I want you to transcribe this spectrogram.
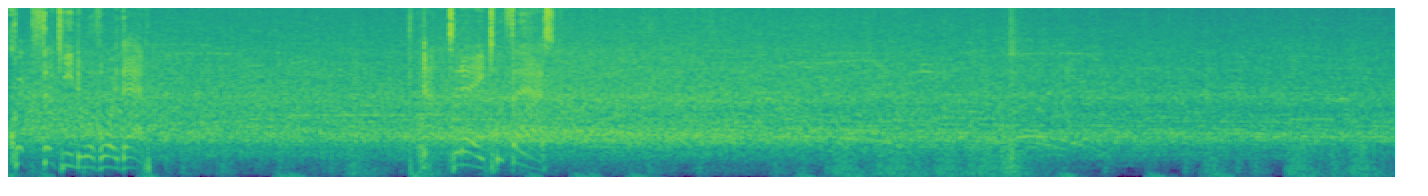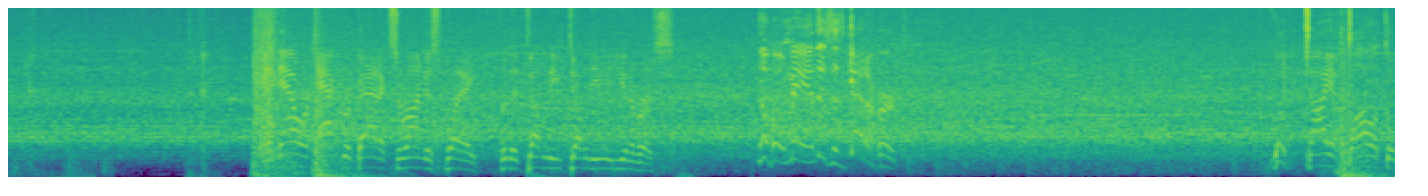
Quick thinking to avoid that. Not today, too fast. And now our acrobatics are on display for the WWE Universe. Oh, man, this has got to hurt. What diabolical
